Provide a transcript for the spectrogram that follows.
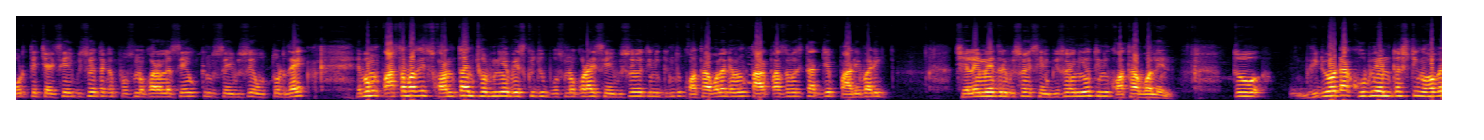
করতে চায় সেই বিষয়ে তাকে প্রশ্ন করা হলে সেও কিন্তু সেই বিষয়ে উত্তর দেয়। এবং পাশাপাশি সন্তান ছবি নিয়ে বেশ কিছু প্রশ্ন করায়, সেই বিষয়ে তিনি কিন্তু কথা বলেন এবং তার পাশাপাশি তার যে পারিবারিক ছেলে মেয়েদের বিষয়, সেই বিষয় নিয়েও তিনি কথা বলেন। তো ভিডিওটা খুবই ইন্টারেস্টিং হবে।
